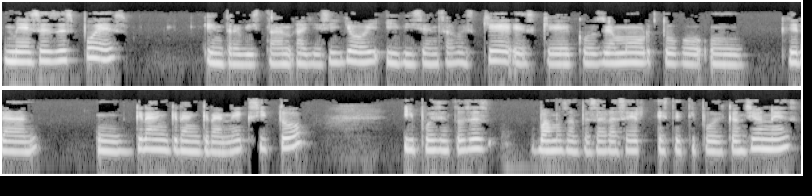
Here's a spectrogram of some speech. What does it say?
Meses después, entrevistan a Jessie Joy y dicen, ¿sabes qué? Es que Ecos de Amor tuvo un gran, un gran, gran, gran éxito y pues entonces vamos a empezar a hacer este tipo de canciones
